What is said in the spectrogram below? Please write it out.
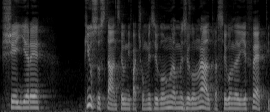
scegliere più sostanze, quindi faccio un mese con una, un mese con un'altra, a seconda degli effetti.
